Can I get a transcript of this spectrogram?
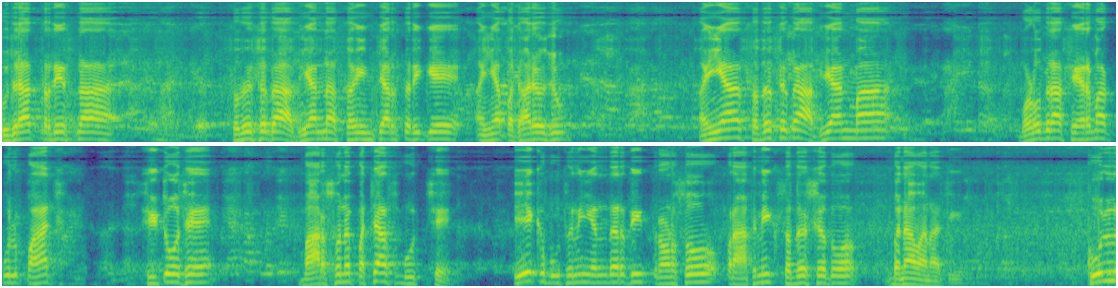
ગુજરાત પ્રદેશના સદસ્યતા અભિયાનના સહ ઇન્ચાર્જ તરીકે અહીંયા પધાર્યો છું. અહીંયા સદસ્યતા અભિયાનમાં વડોદરા શહેરમાં કુલ પાંચ સીટો છે. બારસો ને પચાસ બૂથ છે. એક બૂથની અંદરથી ત્રણસો પ્રાથમિક સદસ્ય તો બનાવવાના છીએ. કુલ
